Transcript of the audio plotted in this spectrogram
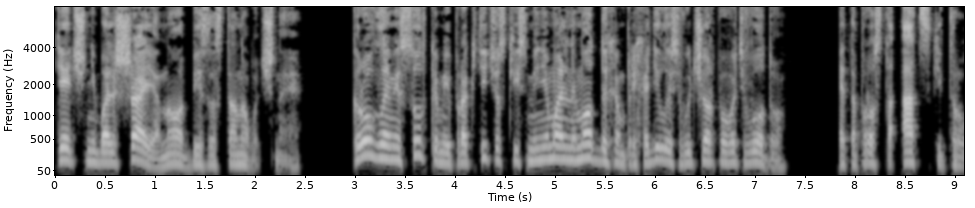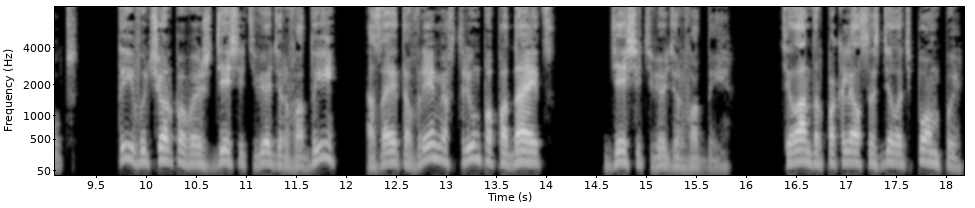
Течь небольшая, но безостановочная. Круглыми сутками, практически с минимальным отдыхом, приходилось вычерпывать воду. Это просто адский труд. Ты вычерпываешь 10 ведер воды, а за это время в трюм попадает десять ведер воды. Тиландер поклялся сделать помпы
